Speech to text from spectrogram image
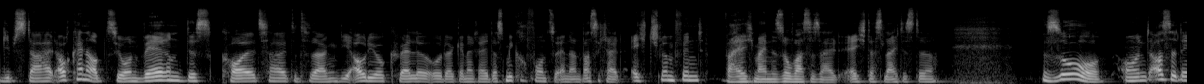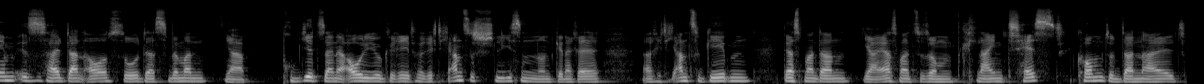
gibt es da halt auch keine Option, während des Calls halt sozusagen die Audioquelle oder generell das Mikrofon zu ändern, was ich halt echt schlimm finde, weil ich meine, sowas ist halt echt das Leichteste. So, und außerdem ist es halt dann auch so, dass wenn man ja probiert, seine Audiogeräte richtig anzuschließen und generell äh, richtig anzugeben, dass man dann ja erstmal zu so einem kleinen Test kommt und dann halt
